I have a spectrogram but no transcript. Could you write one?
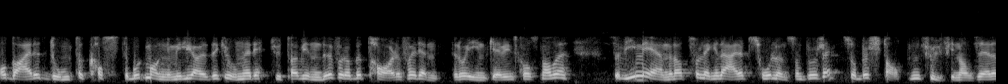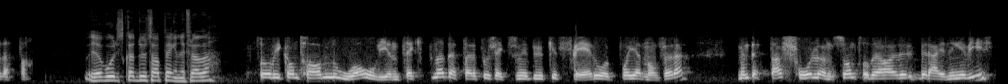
Og da er det dumt å kaste bort mange milliarder kroner rett ut av vinduet for å betale for renter og innkrevingskostnader. Så vi mener at så lenge det er et så lønnsomt prosjekt, så bør staten fullfinansiere dette. Hvor skal du ta pengene fra, da? Så Vi kan ta noe av oljeinntektene. Dette er et prosjekt som vi bruker flere år på å gjennomføre. Men dette er så lønnsomt, og det har beregninger vist,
